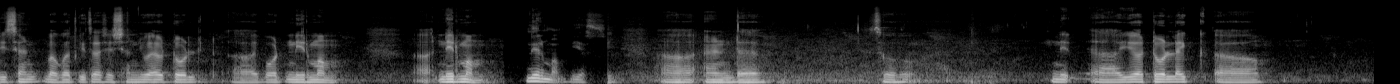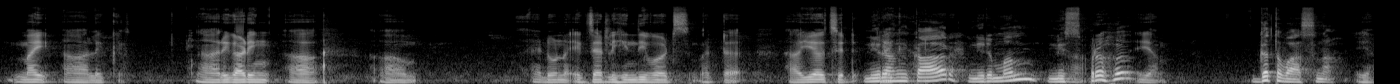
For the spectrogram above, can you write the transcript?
recent Bhagavad Gita session you have told about निर्मम निर्मम निर्मम yes and so you are told like my like regarding I don't know exactly Hindi words but you have said निरहंकार निर्मम निस्पृह गतवासना या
